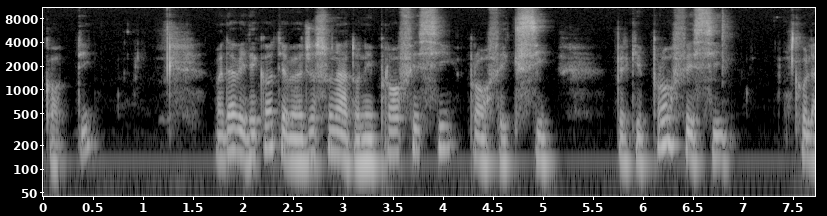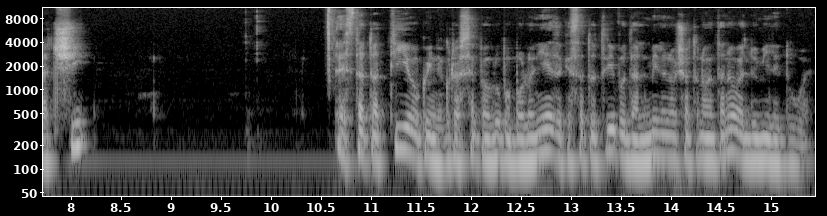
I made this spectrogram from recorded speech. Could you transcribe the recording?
Cotti, ma Davide Cotti aveva già suonato nei Prophecy, Prophecy, perché Prophecy con la C è stato attivo, quindi è sempre un gruppo bolognese che è stato attivo dal 1999 al 2002.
